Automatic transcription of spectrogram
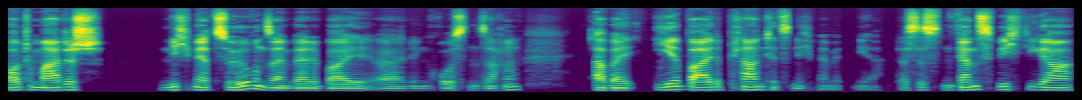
automatisch nicht mehr zu hören sein werde bei äh, den großen Sachen. Aber ihr beide plant jetzt nicht mehr mit mir. Das ist ein ganz wichtiger,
